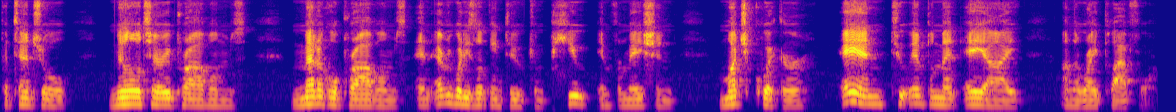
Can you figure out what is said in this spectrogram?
potential military problems, medical problems, and everybody's looking to compute information much quicker and to implement AI on the right platform.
